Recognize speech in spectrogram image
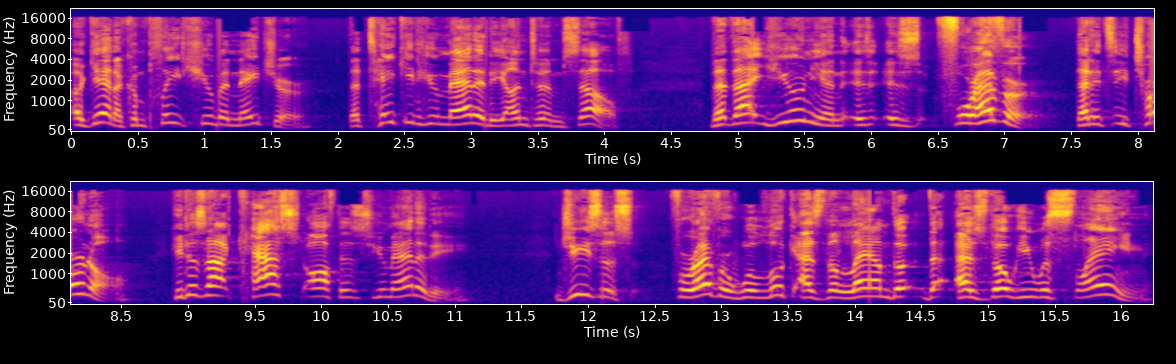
again, a complete human nature, that taking humanity unto himself, that that union is, is forever, that it's eternal. He does not cast off his humanity. Jesus forever will look as the lamb the, the, as though he was slain.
